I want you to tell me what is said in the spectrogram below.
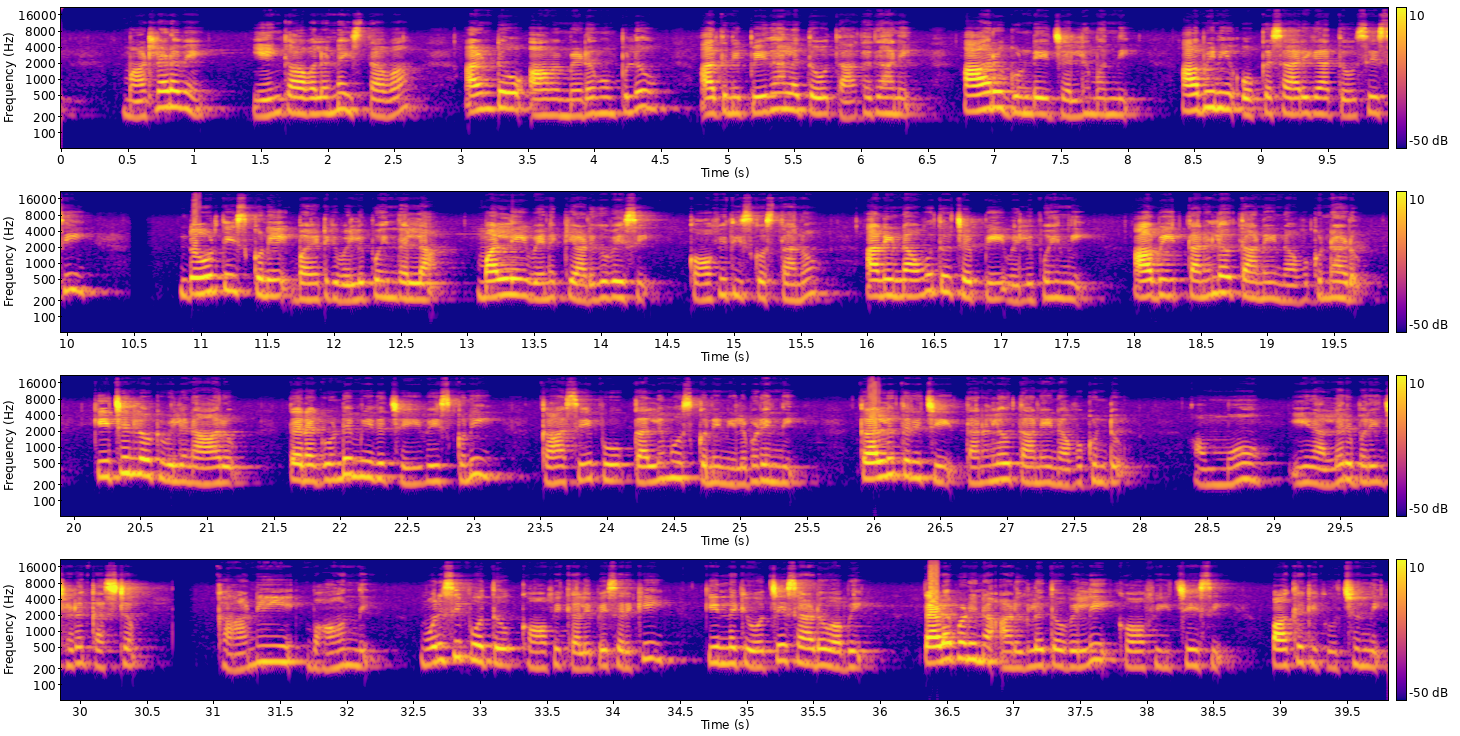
మాట్లాడమే ఏం కావాలన్నా ఇస్తావా? అంటూ ఆమె మెడవంపులో అతని పేదాలతో తాకగానే ఆరు గుండె జల్లుమంది. అభిని ఒక్కసారిగా తోసేసి డోర్ తీసుకుని బయటికి వెళ్ళిపోయిందల్లా. మళ్ళీ వెనక్కి అడుగు వేసి కాఫీ తీసుకొస్తాను అని నవ్వుతూ చెప్పి వెళ్ళిపోయింది. అభి తనలో తానే నవ్వుకున్నాడు. కిచెన్లోకి వెళ్ళిన ఆరు తన గుండె మీద చేయి వేసుకుని కాసేపు కళ్ళు మూసుకుని నిలబడింది. కళ్ళు తెరిచి తనలో తానే నవ్వుకుంటూ అమ్మో ఈ నల్లరి భరించడం కష్టం. కానీ బాగుంది మురిసిపోతూ కాఫీ కలిపేసరికి కిందకి వచ్చేశాడు అభి. తడబడిన అడుగులతో వెళ్ళి కాఫీ ఇచ్చేసి పక్కకి కూర్చుంది.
